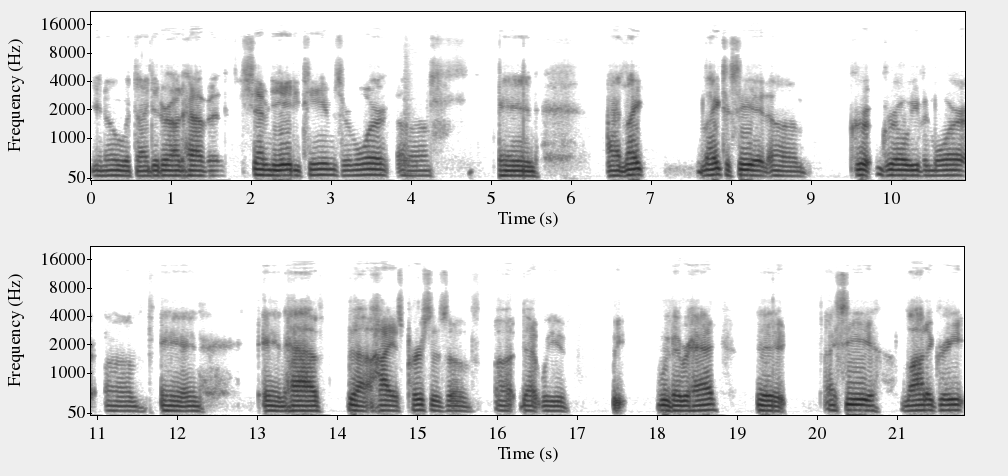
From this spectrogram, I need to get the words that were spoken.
you know, with the Iditarod having 70, 80 teams or more. Um, and I'd like like to see it um, gr- grow even more um, and and have the highest purses of uh, that we've we, we've ever had. That I see a lot of great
